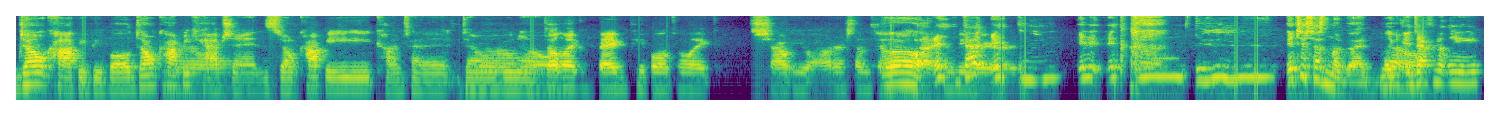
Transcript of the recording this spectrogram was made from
don't copy people. Don't copy No. captions. Don't copy content. Don't you know? don't like beg people to like shout you out or something. Oh, that it, can be that, weird. it, it, it, it, it just doesn't look good. Like No. it definitely,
